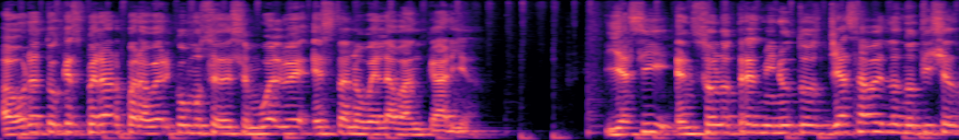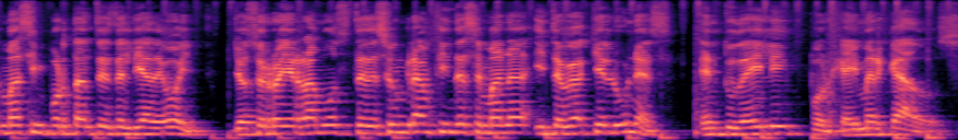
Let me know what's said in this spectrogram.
Ahora toca esperar para ver cómo se desenvuelve esta novela bancaria. Y así, en solo tres minutos, ya sabes las noticias más importantes del día de hoy. Yo soy Roger Ramos, te deseo un gran fin de semana y te veo aquí el lunes en tu Daily por Hey Mercados.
